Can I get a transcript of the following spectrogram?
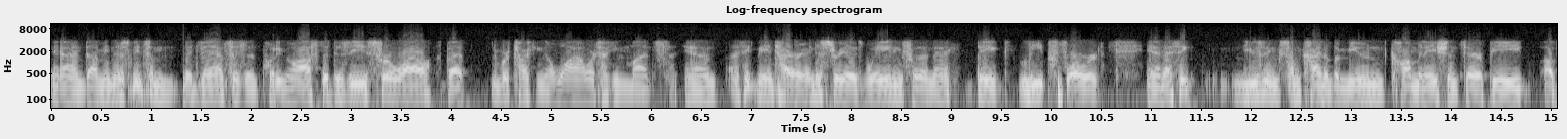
And I mean, there's been some advances in putting off the disease for a while, but we're talking a while, we're talking months. And I think the entire industry is waiting for the next big leap forward. And I think using some kind of immune combination therapy of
